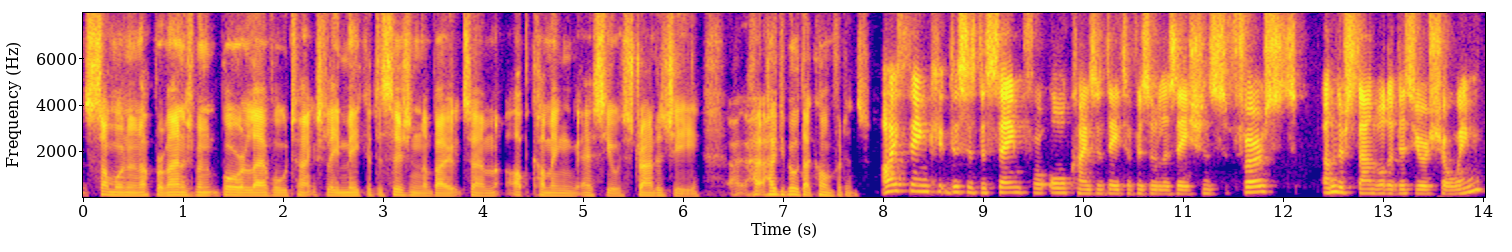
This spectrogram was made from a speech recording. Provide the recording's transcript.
someone in upper management board level to actually make a decision about um, upcoming SEO strategy? How, how do you build that confidence? I think this is the same for all kinds of data visualizations. First, understand what it is you're showing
